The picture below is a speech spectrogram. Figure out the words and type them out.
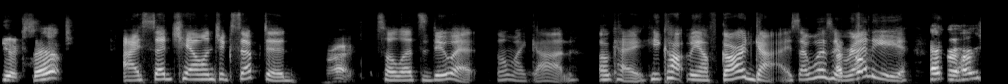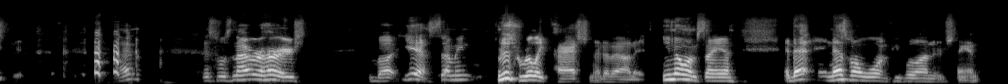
You accept? I said challenge accepted. Right. So let's do it. Oh my God. Okay. He caught me off guard, guys. I wasn't I ready. I had rehearsed it. this was not rehearsed. But yes, I mean, I'm just really passionate about it. You know what I'm saying? And that and that's what I want people to understand.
